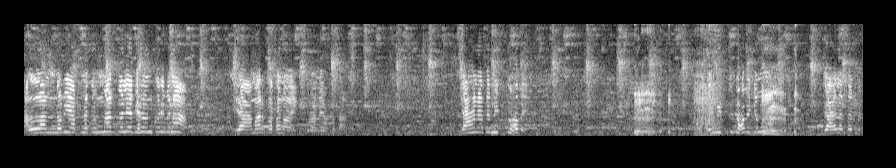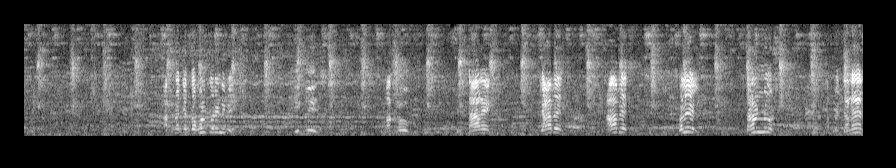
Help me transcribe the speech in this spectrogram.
আল্লাহ নবী আপনাকে উম্মাদ বলিয়া গ্রহণ করিবে না। ইয়া আমার কথা নয়, কোরআনের কথা। জাহালাতে মৃত্যু হবে। ওই মৃত্যুটা হবে কেমন? জাহেলাতের মৃত্যু। আপনাকে দখল করে নিবে। ইংলিশ মাখরুক তারেক, জাবেদ, আবেদ, খলিল তারান্নুস আপনি জানেন?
